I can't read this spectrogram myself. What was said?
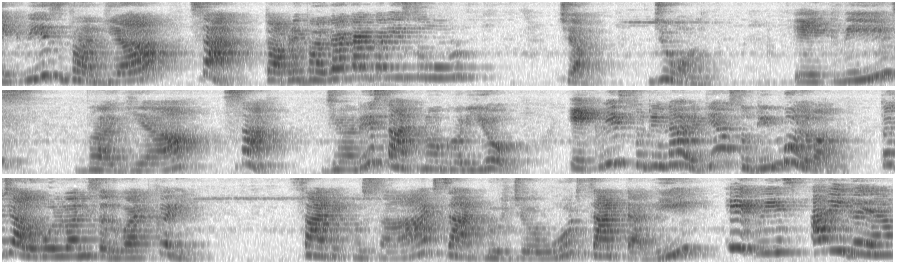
એકવીસ ભાગ્યા સાત. તો આપણે ભાગાકાર કરીશું. ચાલો, જુઓ. એકવીસ ભાગ્યા સાત. જ્યારે સાતનો ઘડિયો એકવીસ સુધી ના આવે ત્યાં સુધી બોલવાનું. તો ચાલો બોલવાની શરૂઆત કરી સાત એકુ સાઠ સાત દુ ચૌદ, સાત તાલી એકવીસ. આવી ગયા.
